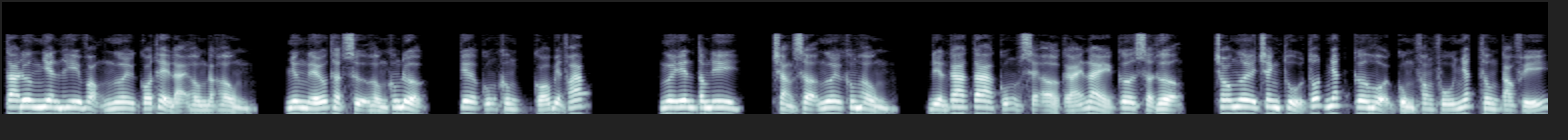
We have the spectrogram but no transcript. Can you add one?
ta đương nhiên hy vọng ngươi có thể đại hồng đặc hồng, nhưng nếu thật sự hồng không được, kia cũng không có biện pháp. Ngươi yên tâm đi, chẳng sợ ngươi không hồng, điển ca ta cũng sẽ ở cái này cơ sở thượng, cho ngươi tranh thủ tốt nhất cơ hội cùng phong phú nhất thông cao phí.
